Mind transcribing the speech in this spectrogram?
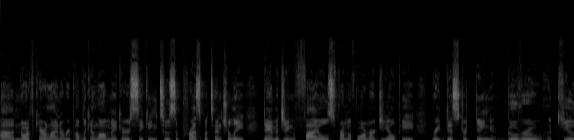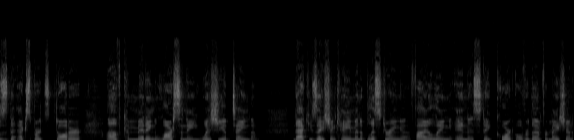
Uh, North Carolina Republican lawmakers seeking to suppress potentially damaging files from a former GOP redistricting guru accused the expert's daughter of committing larceny when she obtained them. The accusation came in a blistering filing in state court over the information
